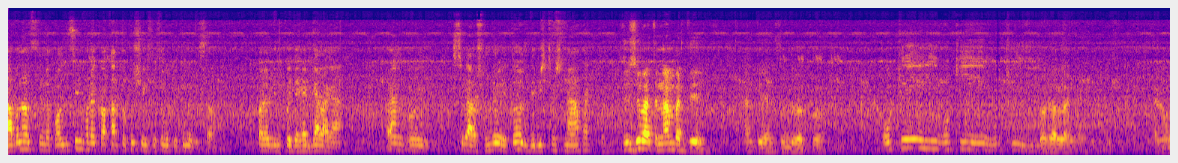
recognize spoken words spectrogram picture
লাভানোর ফোনে কল দিচ্ছি পরে কথা তো খুশি হয়েছে ছবিটি তুলে দিছ। পরে দিন কই দেখে গেলাগা পরে আমি কই ছবি আরও সুন্দর হইতো যদি বৃষ্টি না থাকতো। তুই শিবাতের নাম্বার দে। আমি সুন্দর করব ওকে ওকে ওকে। তোর লাগে এরকম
